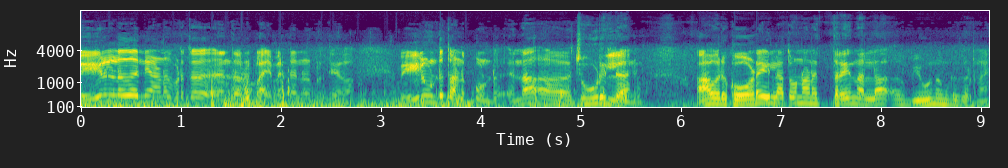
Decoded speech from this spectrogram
വെയിലുള്ളത് തന്നെയാണ് ഇവിടുത്തെ എന്താ പറയുക ക്ലൈമറ്റ് തന്നെ ഒരു പ്രത്യേകത. വെയിലും തണുപ്പുണ്ട് എന്നാൽ ചൂടില്ലാനും ആ ഒരു കോട ഇല്ലാത്തതുകൊണ്ടാണ് ഇത്രയും നല്ല വ്യൂ നമുക്ക് കിട്ടണേ.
